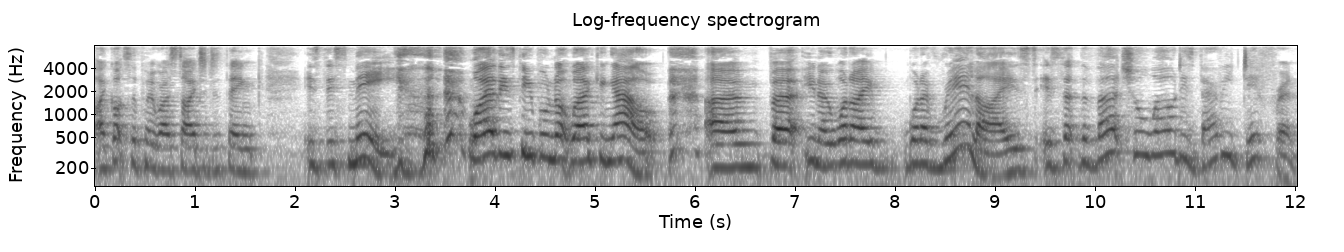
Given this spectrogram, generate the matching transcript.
I got to the point where I started to think, is this me? Why are these people not working out? Um, but you know what I what I've realised is that the virtual world is very different.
